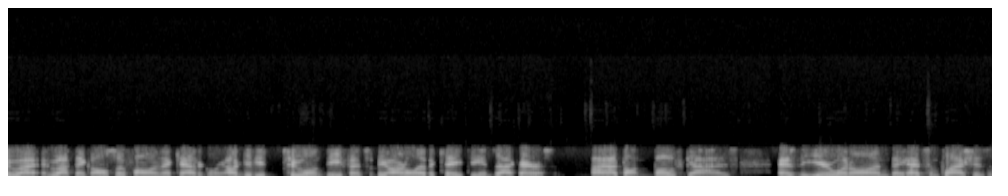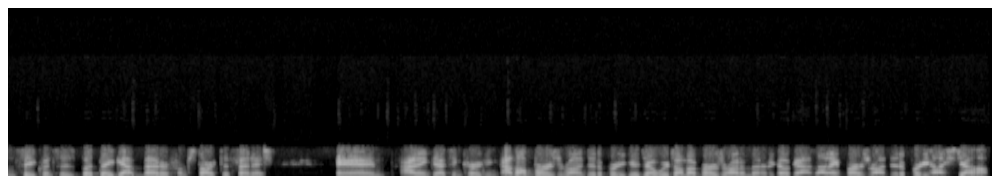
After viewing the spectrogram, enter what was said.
who I who I think also fall in that category. I'll give you two on defense would be Arnold Ebiketie and Zach Harrison. I, I thought both guys – as the year went on, they had some flashes and sequences, but they got better from start to finish. And I think that's encouraging. I thought Bergeron did a pretty good job. We were talking about Bergeron a minute ago, guys. I think Bergeron did a pretty nice job.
